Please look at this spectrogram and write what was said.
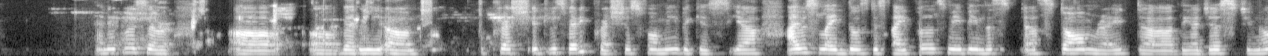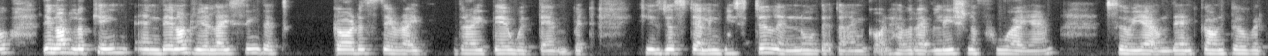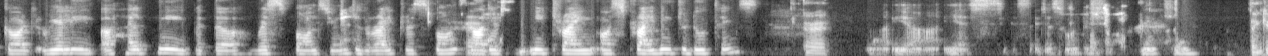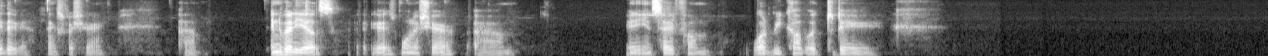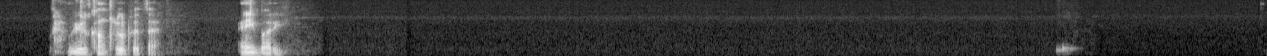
And it was a, a, a very um, precious it was very precious for me because yeah i was like those disciples maybe in the uh, storm right? Uh, they are just you know they're not looking and they're not realizing that god is there right right there with them. But he's just telling be still and know that i'm god. Have a revelation of who i am. So yeah the encounter with god really uh, helped me with the response you know to the right response yeah. rather than me trying or striving to do things. All right yeah yes yes i just want to share. Thank you. Thank you Divya. thanks for sharing. Um, anybody else you guys want to share? Um, any insight from what we covered today? We will conclude with that. Anybody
